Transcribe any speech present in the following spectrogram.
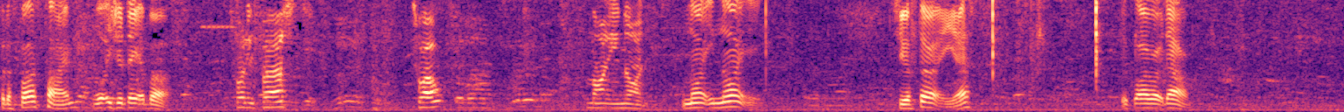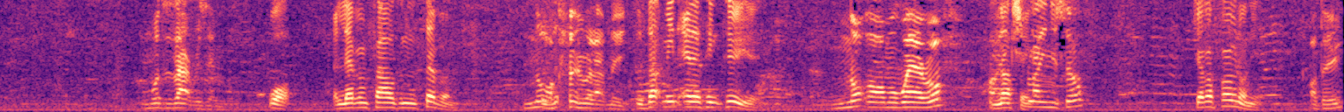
for the first time, what is your date of birth? Twenty first, twelfth, nineteen ninety. 1990. So you're 30, yes? Look what I wrote down. And what does that resemble? What? 11,007. Not Does a clue what that means. Does that mean anything to you? Not that I'm aware of. But Nothing. explain yourself. Do you have a phone on you? I do.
